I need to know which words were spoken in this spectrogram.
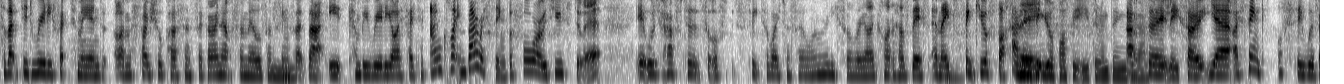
so that did really affect me, and I'm a social person, so going out for meals and Mm. things like that, it can be really isolating and quite embarrassing. Before I was used to it. It would have to sort of speak to the waiter and say, "Oh, I'm really sorry, I can't have this," and they'd mm. think you're fussy. And they think you're a fussy eater and things. Yeah. Absolutely. So yeah, I think obviously with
